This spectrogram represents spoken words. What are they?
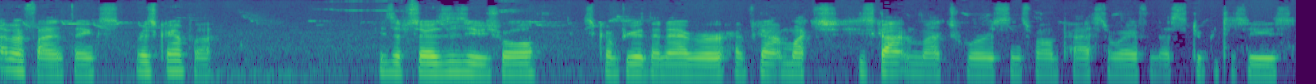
I've been fine, thanks. Where's Grandpa? He's upstairs as usual. He's grumpier than ever. I've gotten much. He's gotten much worse since Mom passed away from that stupid disease.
